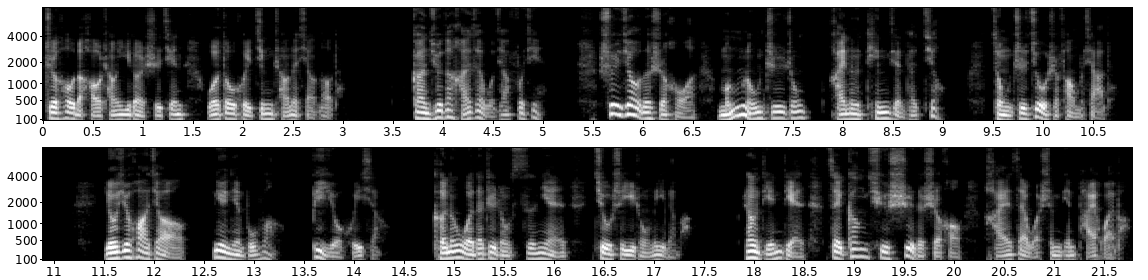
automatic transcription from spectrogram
之后的好长一段时间，我都会经常的想到他，感觉他还在我家附近，睡觉的时候啊，朦胧之中还能听见他叫。总之就是放不下他。有句话叫“念念不忘，必有回响”，可能我的这种思念就是一种力量吧，让点点在刚去世的时候还在我身边徘徊吧。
